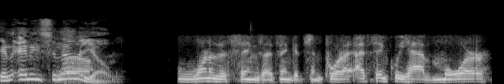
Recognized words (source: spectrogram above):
in any scenario? Well, one of the things I think it's important. I, I think we have more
